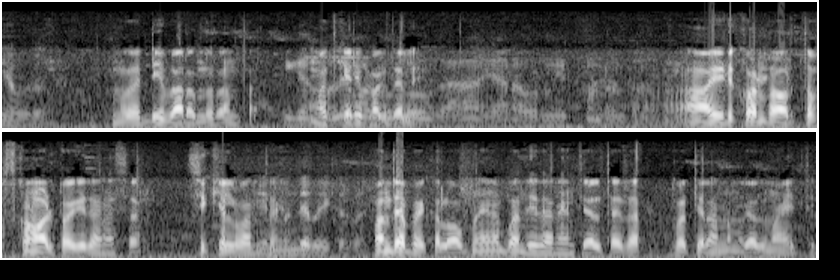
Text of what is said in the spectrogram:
ಯಾವರು? ಡಿ ಬಾರಂದೂರು ಅಂತ ಮತ್ಕೇರಿ ಪಕ್ಕದಲ್ಲಿ. ಆ, ಹಿಡ್ಕೊಂಡ್ರು ಅವ್ರು ತಪ್ಸ್ಕೊಂಡು ಹೊರಟೋಗಿದ್ದಾನೆ ಸರ್. ಸಿಕ್ಕಿಲ್ವಂತೆ. ಒಂದೇ ಬೈಕಲ್ಲಿ ಒಂದೇ ಬೈಕಲ್ಲಿ ಒಬ್ಬನೇ ಬಂದಿದ್ದಾನೆ ಅಂತ ಹೇಳ್ತಾ ಇದ್ದಾರೆ. ಗೊತ್ತಿಲ್ಲ ನಮ್ಗೆ ಅದು ಮಾಹಿತಿ.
